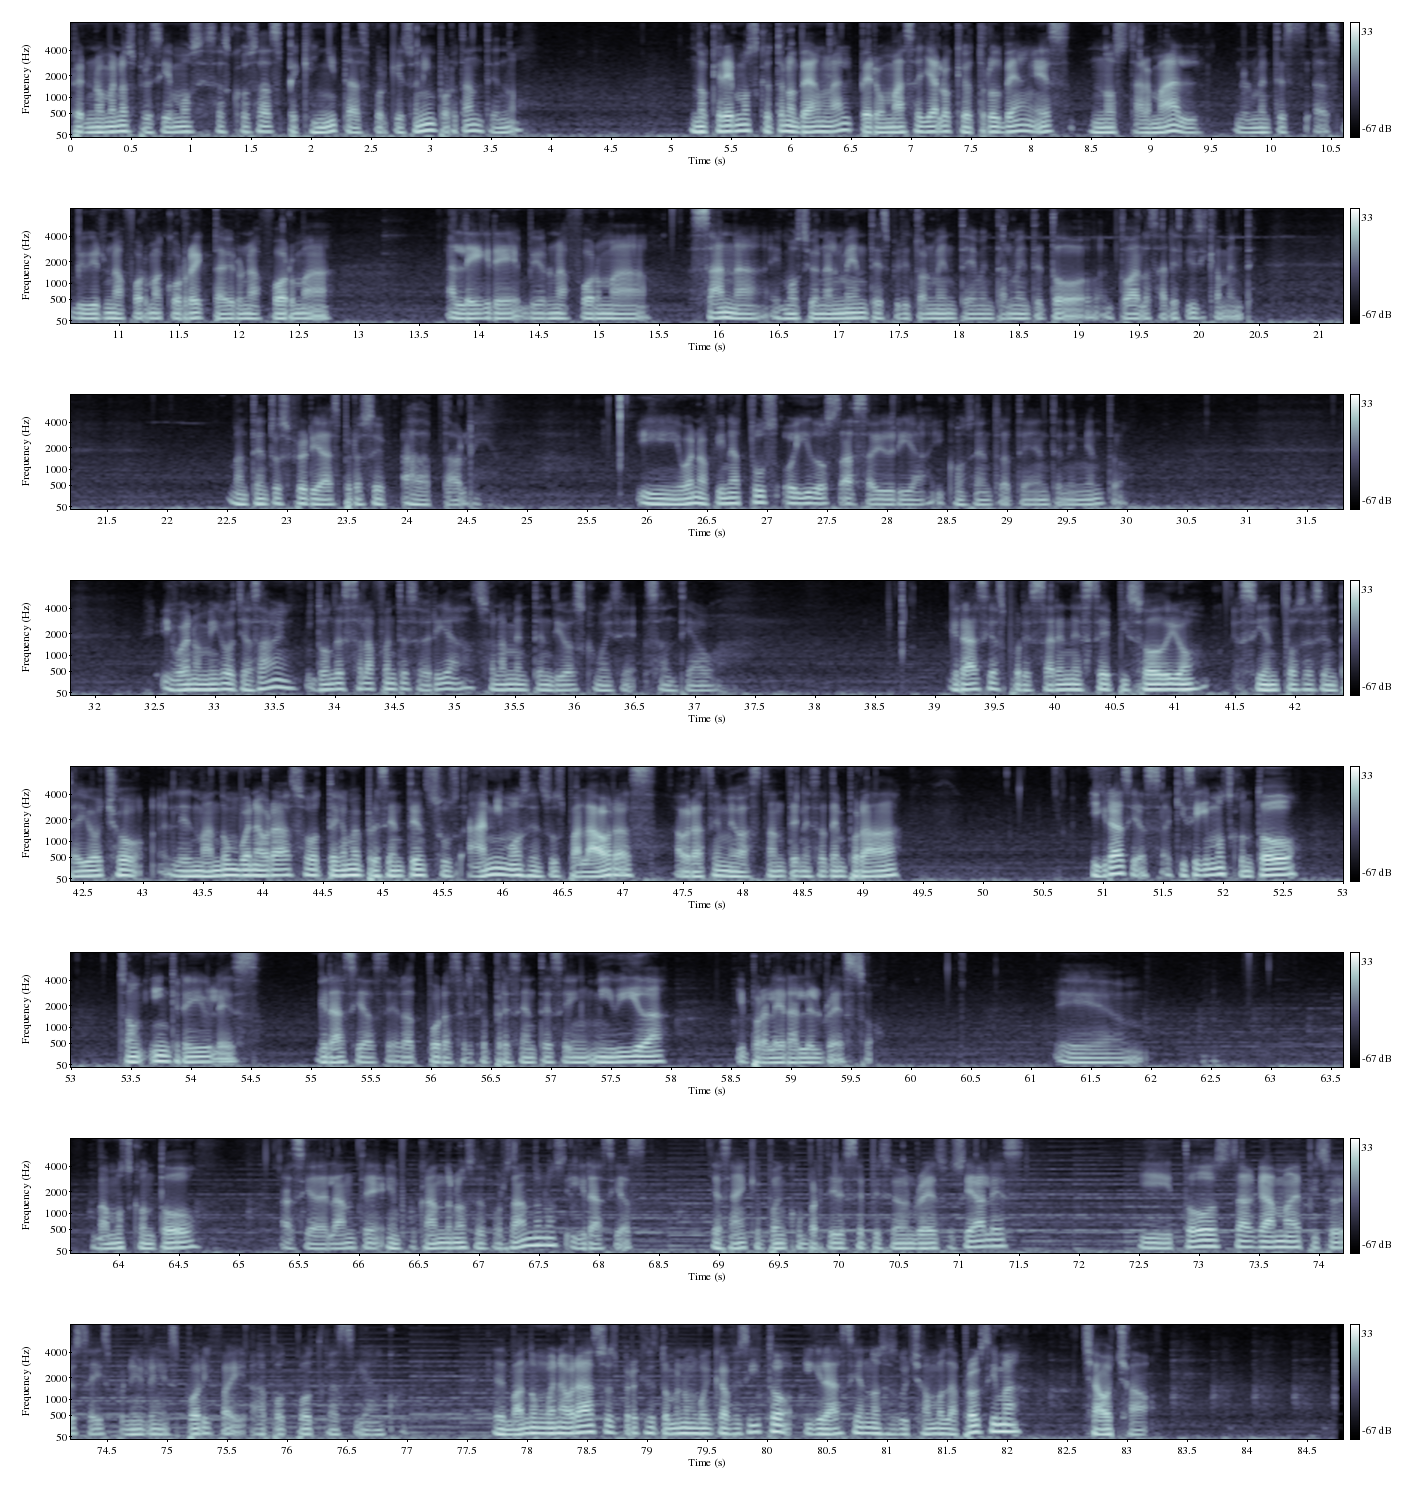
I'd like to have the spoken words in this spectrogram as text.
pero no menospreciemos esas cosas pequeñitas porque son importantes, ¿no? No queremos que otros nos vean mal, pero más allá de lo que otros vean es no estar mal. Realmente es, vivir una forma correcta, vivir una forma alegre, vivir una forma sana emocionalmente, espiritualmente, mentalmente, todo, en todas las áreas físicamente. Mantén tus prioridades, pero sé adaptable. Y bueno, afina tus oídos a sabiduría y concéntrate en entendimiento. Y bueno amigos, ya saben, ¿dónde está la fuente de sabiduría? Solamente en Dios, como dice Santiago. Gracias por estar en este episodio 168. Les mando un buen abrazo. Ténganme presente en sus ánimos, en sus palabras. Abrácenme bastante en esta temporada. Y gracias. Aquí seguimos con todo. Son increíbles. Gracias de verdad por hacerse presentes en mi vida y por alegrarle el resto. Eh, vamos con todo hacia adelante, enfocándonos, esforzándonos y gracias. Ya saben que pueden compartir este episodio en redes sociales y toda esta gama de episodios está disponible en Spotify, Apple Podcasts y Anchor. Les mando un buen abrazo, espero que se tomen un buen cafecito y gracias, nos escuchamos la próxima. Chao, chao.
